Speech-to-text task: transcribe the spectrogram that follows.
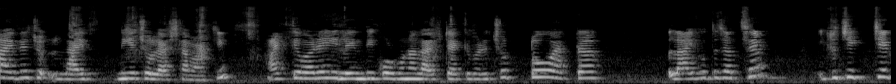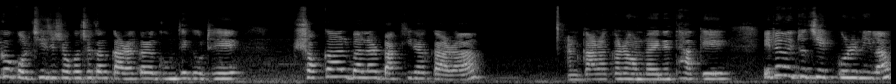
লাইভে লাইভ নিয়ে চলে আসলাম আর কি। একেবারে লেন্দি করব না লাইভটা একেবারে ছোট্ট একটা লাইভ হতে যাচ্ছে। একটু চেক চেকও করছি যে সকাল সকাল কারা কারা ঘুম থেকে উঠে সকালবেলার পাখিরা কারা কারা কারা অনলাইনে থাকে, এটাও একটু চেক করে নিলাম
